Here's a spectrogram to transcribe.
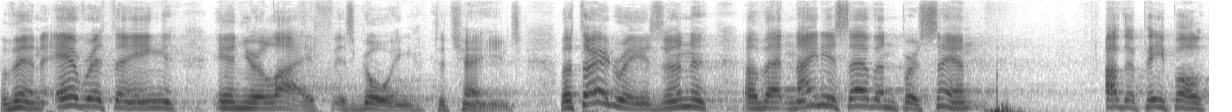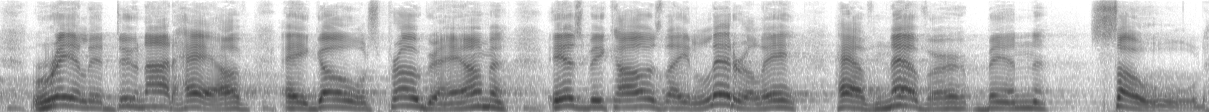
then everything in your life is going to change. The third reason uh, that 97% of the people really do not have a goals program is because they literally have never been sold.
